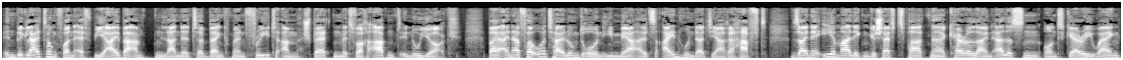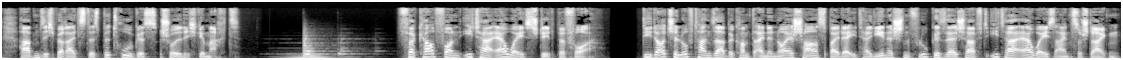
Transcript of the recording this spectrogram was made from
In Begleitung von FBI-Beamten landete Bankman-Fried am späten Mittwochabend in New York. Bei einer Verurteilung drohen ihm mehr als 100 Jahre Haft. Seine ehemaligen Geschäftspartner Caroline Allison und Gary Wang haben sich bereits des Betruges schuldig gemacht. Verkauf von ITA Airways steht bevor. Die deutsche Lufthansa bekommt eine neue Chance, bei der italienischen Fluggesellschaft ITA Airways einzusteigen.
